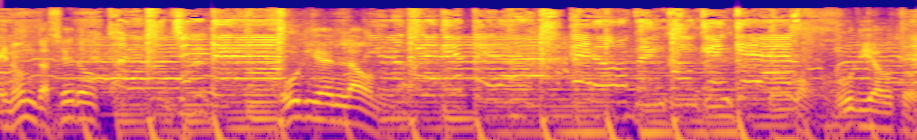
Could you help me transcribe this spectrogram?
En Onda Cero, Julia en la Onda. Con Julia Otero.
